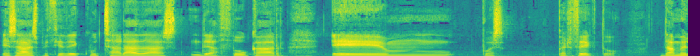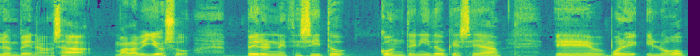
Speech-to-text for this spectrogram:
esa especie de cucharadas de azúcar, em, pues perfecto, dámelo en vena, o sea, maravilloso, pero necesito contenido que sea eh, bueno, y, luego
